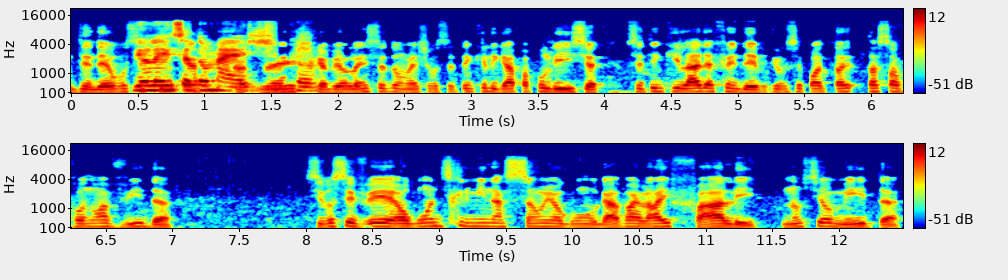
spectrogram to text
Entendeu? Você violência doméstica. doméstica. Violência doméstica, você tem que ligar para a polícia, você tem que ir lá defender, porque você pode estar tá, tá salvando uma vida. Se você vê alguma discriminação em algum lugar, vai lá e fale, não se omita.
